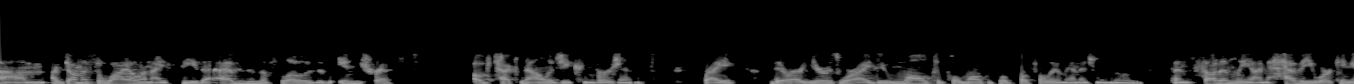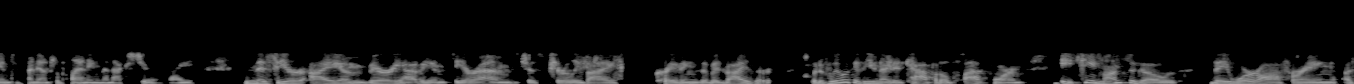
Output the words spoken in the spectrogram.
Um, I've done this a while and I see the ebbs and the flows of interest of technology conversions, right? There are years where I do multiple, multiple portfolio management moves. Then suddenly I'm heavy working into financial planning the next year, right? And this year I am very heavy in CRM just purely by cravings of advisors. But if we look at the United Capital platform, 18 months ago, they were offering a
